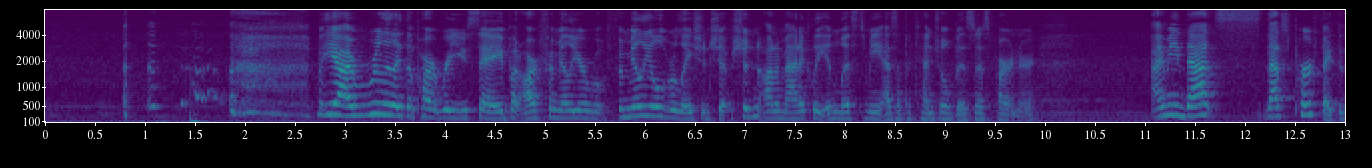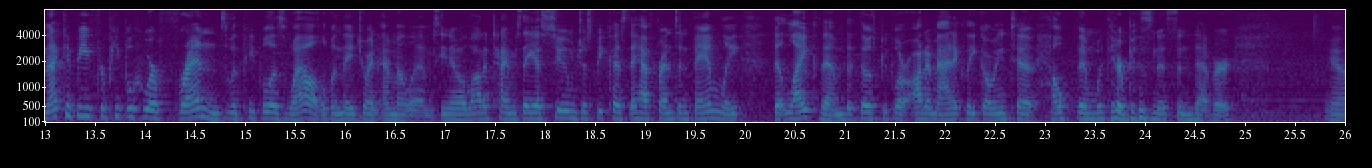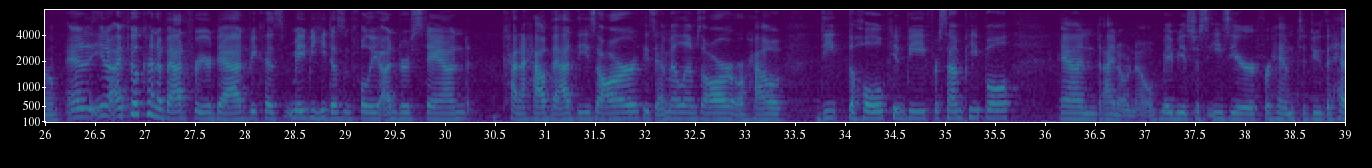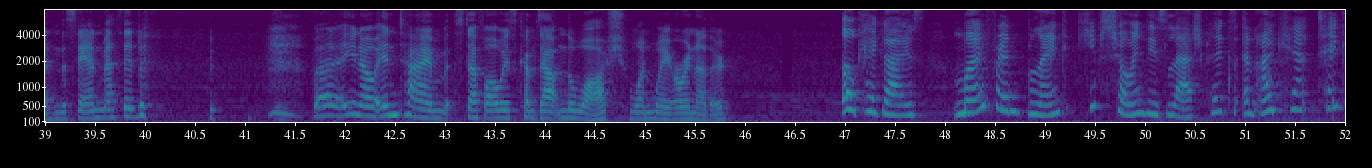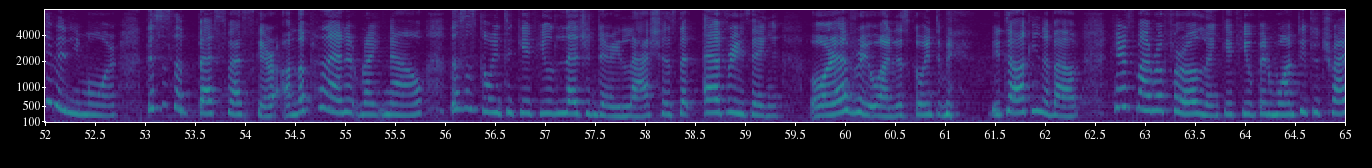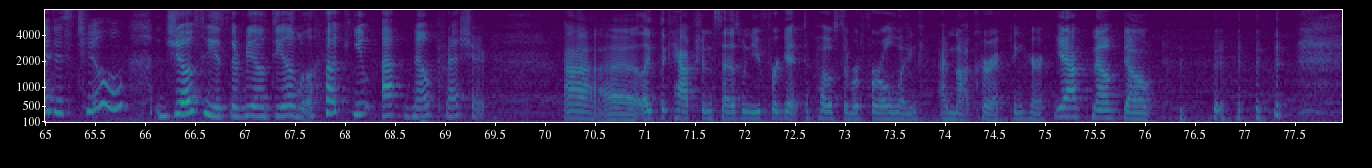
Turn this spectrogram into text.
but yeah, I really like the part where you say, "But our familiar familial relationship shouldn't automatically enlist me as a potential business partner." I mean, that's that's perfect, and that could be for people who are friends with people as well when they join MLMs. You know, a lot of times they assume just because they have friends and family that like them that those people are automatically going to help them with their business endeavor. You know, and you know, I feel kind of bad for your dad because maybe he doesn't fully understand kind of how bad these are, these MLMs are, or how deep the hole can be for some people. And I don't know, maybe it's just easier for him to do the head in the sand method. but, you know, in time, stuff always comes out in the wash, one way or another. Okay, guys, my friend Blank keeps showing these lash pics and I can't take it anymore. This is the best mascara on the planet right now. This is going to give you legendary lashes that everything or everyone is going to be be talking about. Here's my referral link if you've been wanting to try this too. Josie is the real deal and will hook you up, no pressure. Uh, like the caption says, when you forget to post the referral link, I'm not correcting her. Yeah, no, don't.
